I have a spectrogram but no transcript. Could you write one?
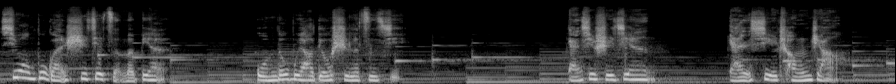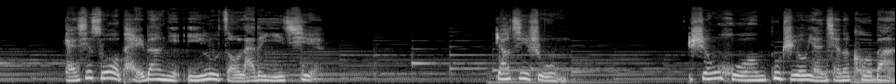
希望不管世界怎么变，我们都不要丢失了自己。感谢时间，感谢成长，感谢所有陪伴你一路走来的一切。要记住，生活不只有眼前的磕绊，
